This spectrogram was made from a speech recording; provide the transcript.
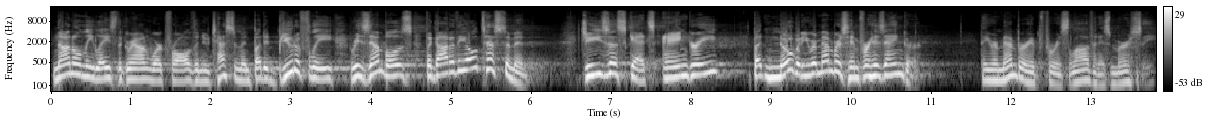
not only lays the groundwork for all of the New Testament, but it beautifully resembles the God of the Old Testament. Jesus gets angry, but nobody remembers him for his anger. They remember him for his love and his mercy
